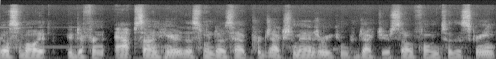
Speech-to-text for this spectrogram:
you also have all your different apps on here. This one does have Projection Manager. You can project your cell phone to the screen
